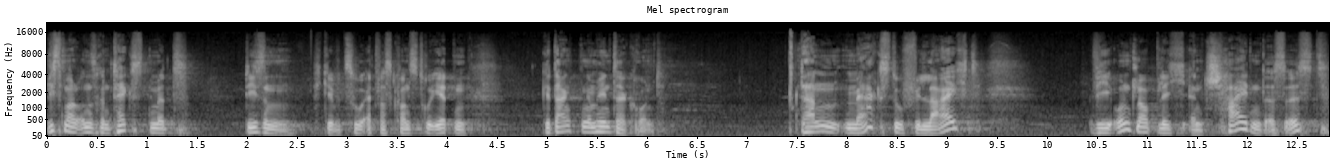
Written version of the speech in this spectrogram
Lies mal unseren Text mit diesem, ich gebe zu, etwas konstruierten Gedanken im Hintergrund. Dann merkst du vielleicht, wie unglaublich entscheidend es ist,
